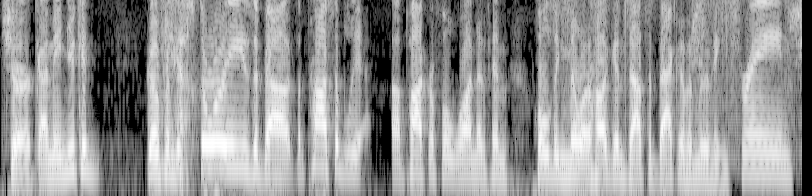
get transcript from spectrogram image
jerk. I mean, you could go from the stories about the possibly apocryphal one of him holding Miller Huggins out the back of a moving train.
